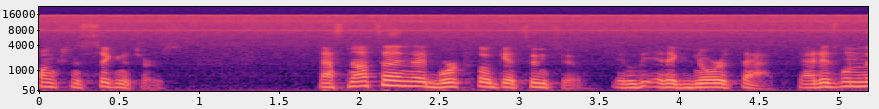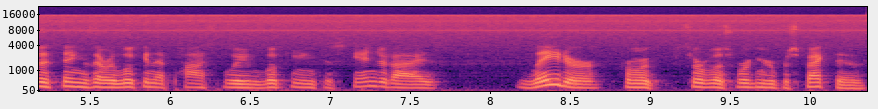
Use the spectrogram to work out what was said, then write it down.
function signatures. That's not something that workflow gets into. It, it, ignores that. That is one of the things that we're looking at possibly looking to standardize later from a serverless working group perspective,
